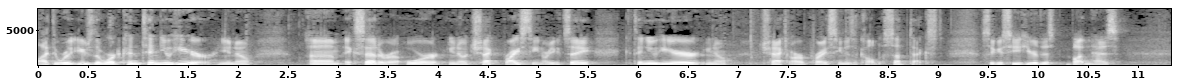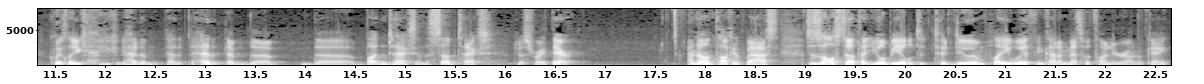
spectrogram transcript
I like to use the word continue here, you know, um, etc. Or you know, check pricing, or you could say continue here, you know, check our pricing is called a subtext. So you can see here this button has quickly you can have the the head the the button text and the subtext just right there. I know I'm talking fast. This is all stuff that you'll be able to, to do and play with and kind of mess with on your own, okay?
